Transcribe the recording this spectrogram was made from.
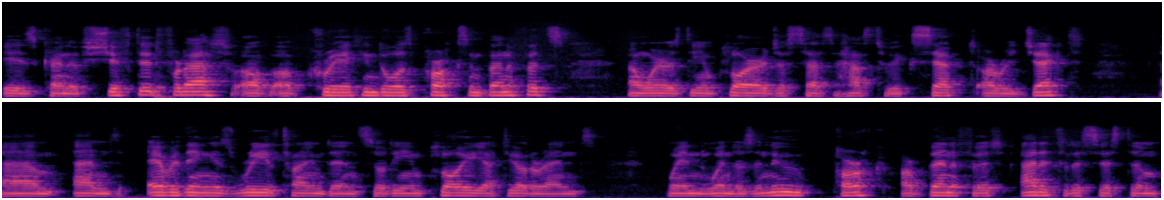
is kind of shifted for that of, of creating those perks and benefits. And whereas the employer just has, has to accept or reject um, and everything is real time then so the employee at the other end when when there's a new perk or benefit added to the system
